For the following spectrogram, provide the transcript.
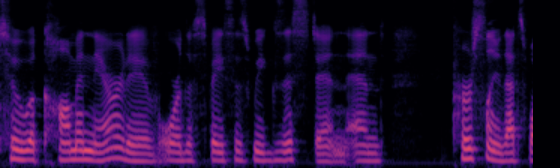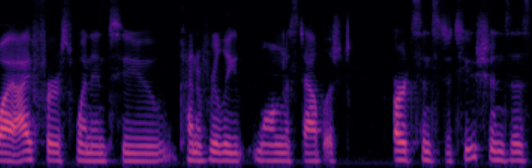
to a common narrative or the spaces we exist in and personally that's why i first went into kind of really long established arts institutions is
